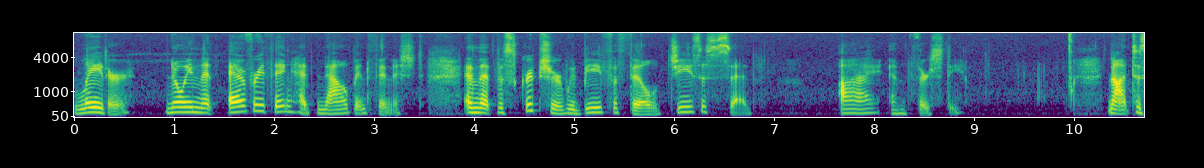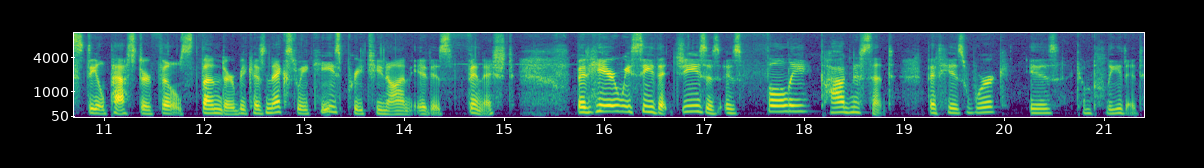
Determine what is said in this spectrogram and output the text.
later, knowing that everything had now been finished and that the scripture would be fulfilled, Jesus said, I am thirsty. not to steal Pastor Phil's thunder because next week he's preaching on It is Finished. But here we see that Jesus is fully cognizant that his work is completed.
